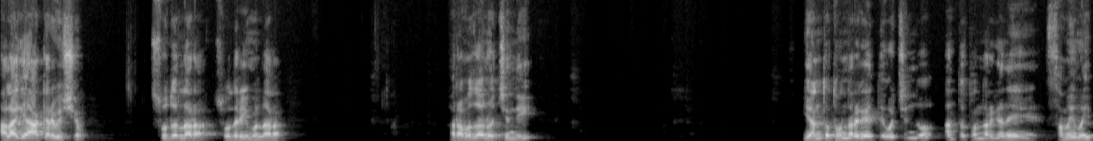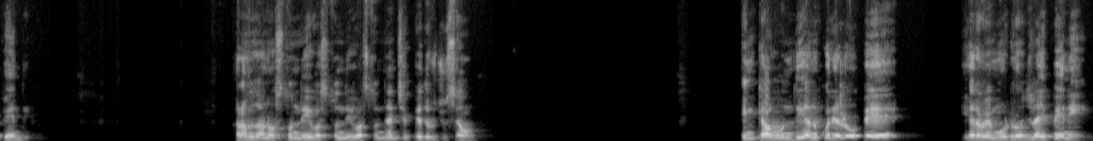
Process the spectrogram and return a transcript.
అలాగే ఆఖరి విషయం. సోదరులారా సోదరీమల్లారా రమజాన్ వచ్చింది. ఎంత తొందరగా అయితే వచ్చిందో అంత తొందరగానే సమయం అయిపోయింది. రంజాన్ వస్తుంది వస్తుంది వస్తుంది అని చెప్పి ఎదురు చూసాం. ఇంకా ఉంది అనుకునే లోపే ఇరవై మూడు రోజులు అయిపోయినాయి.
